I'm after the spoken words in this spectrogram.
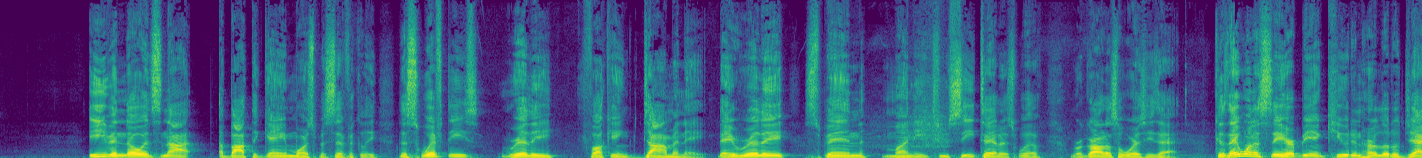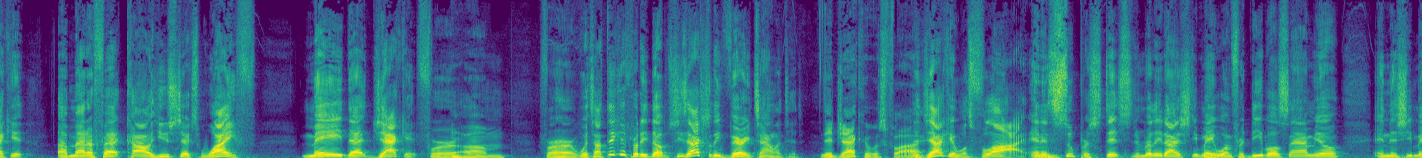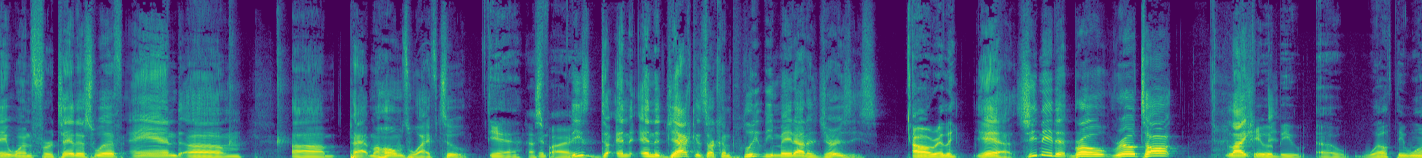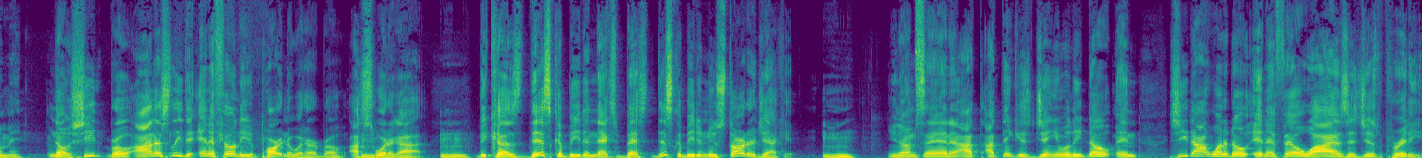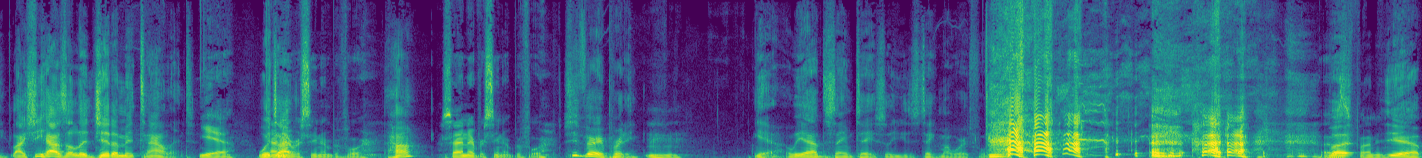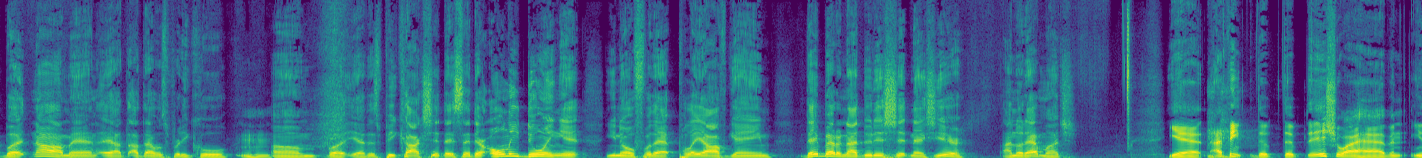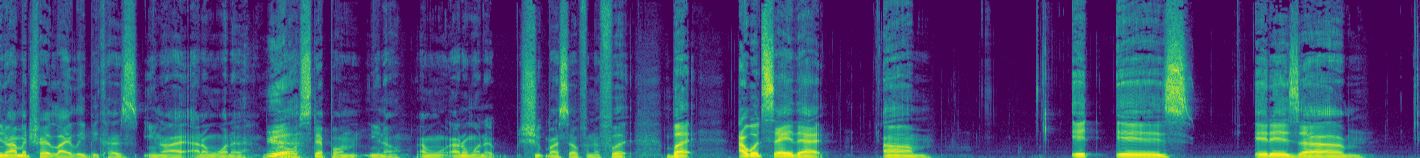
Even though it's not about the game more specifically, the Swifties really fucking dominate. They really spend money to see Taylor Swift, regardless of where she's at. Because they want to see her being cute in her little jacket. A matter of fact, Kyle Juszczyk's wife made that jacket for um for her, which I think is pretty dope. She's actually very talented. The jacket was fly. The jacket was fly, and it's super stitched and really nice. She made one for Deebo Samuel, and then she made one for Taylor Swift and um, um, Pat Mahomes' wife too. Yeah, that's And fire. These and and the jackets are completely made out of jerseys. oh, really? Yeah, she needed, bro. Real talk, like She would be a wealthy woman. no, she, bro. Honestly, the NFL need to partner with her, bro. I swear to God, because this could be the next best. This could be the new starter jacket. Mm-hmm. You know what I'm saying? And I I think it's genuinely dope. And she not one of those NFL wives that's just pretty. Like she has a legitimate talent, Yeah. Which I I- never seen her before. huh? So I never seen her before. She's very pretty. Yeah, we have the same taste, so you can just take my word for it. That was but funny. yeah, but nah, man, I thought that was pretty cool. Mm-hmm. Um, but yeah, this Peacock shit. They said they're only doing it, you know, for that playoff game. They better not do this shit next year. I know that much. Yeah, I think the, the the issue I have, and you know, I'm gonna tread lightly because you know I, I don't want to Yeah. step on you know I don't, I don't want to shoot myself in the foot, but I would say that um it is it is um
